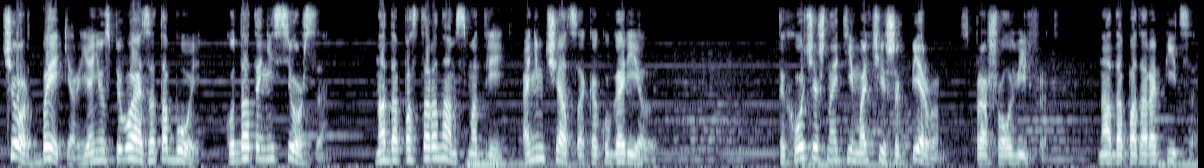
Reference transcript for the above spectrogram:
«Черт, Бейкер, я не успеваю за тобой! Куда ты несешься? Надо по сторонам смотреть, а не мчаться, как угорелый!» «Ты хочешь найти мальчишек первым?» – спрашивал Вильфред. «Надо поторопиться,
